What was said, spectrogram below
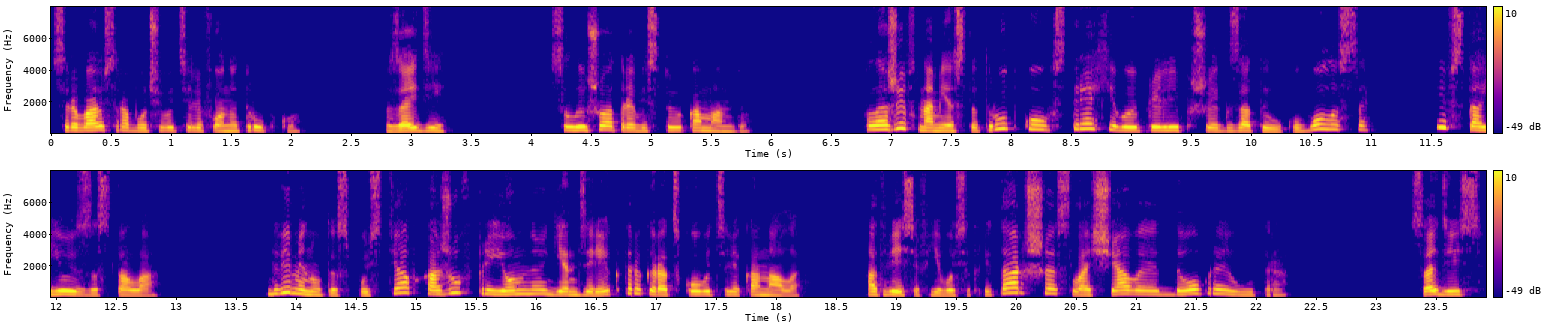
Срываю с рабочего телефона трубку. «Зайди». Слышу отрывистую команду. Положив на место трубку, встряхиваю прилипшие к затылку волосы и встаю из-за стола. Две минуты спустя вхожу в приемную гендиректора городского телеканала, отвесив его секретарше слащавое «доброе утро». «Садись»,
